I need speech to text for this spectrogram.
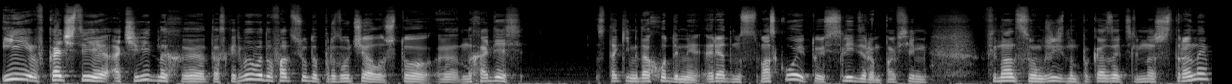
И в качестве очевидных, э, так сказать, выводов отсюда прозвучало, что э, находясь с такими доходами рядом с Москвой, то есть с лидером по всем финансовым жизненным показателям нашей страны,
